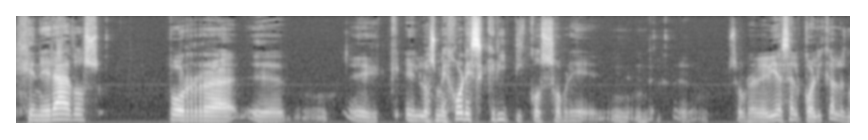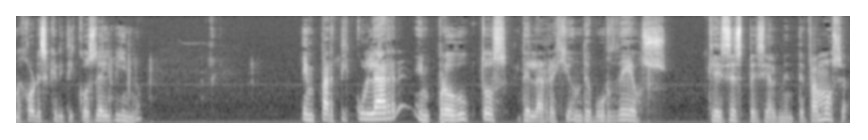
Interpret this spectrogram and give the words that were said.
generados por eh, los mejores críticos sobre, sobre bebidas alcohólicas, los mejores críticos del vino, en particular en productos de la región de Burdeos, que es especialmente famosa.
